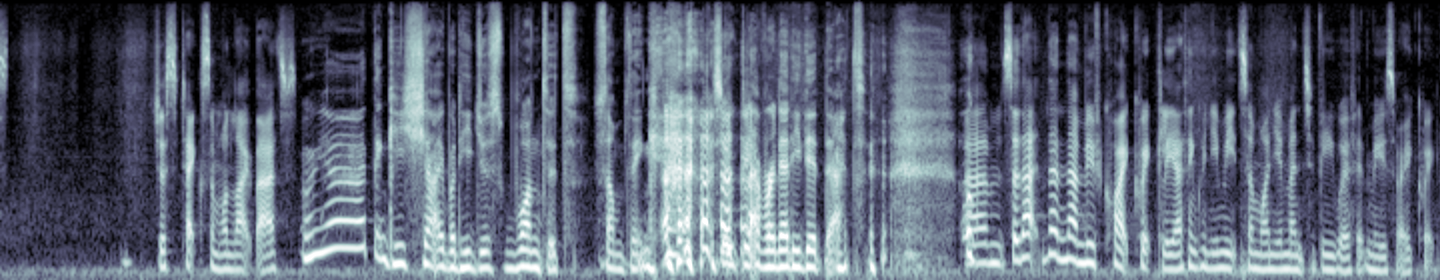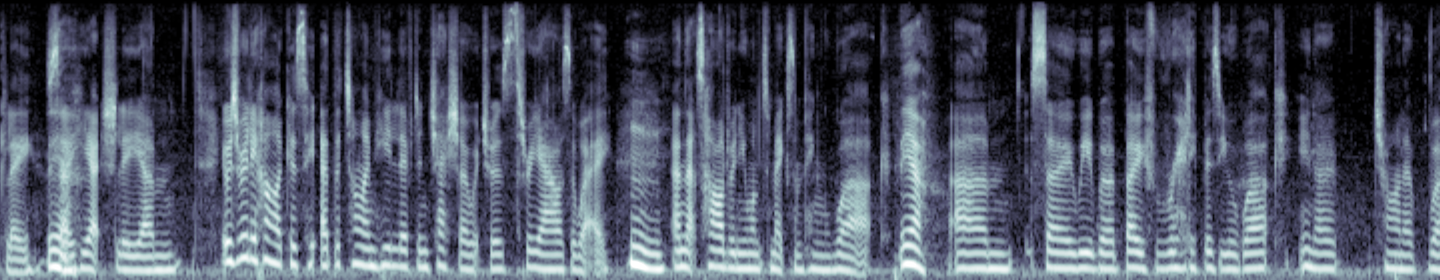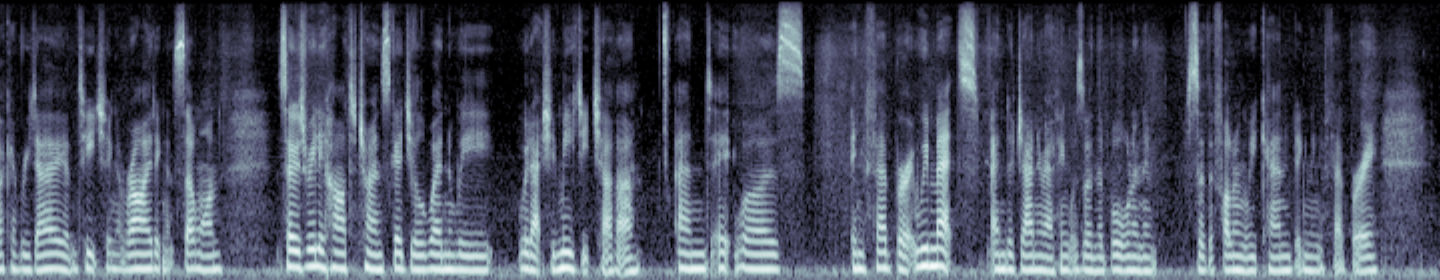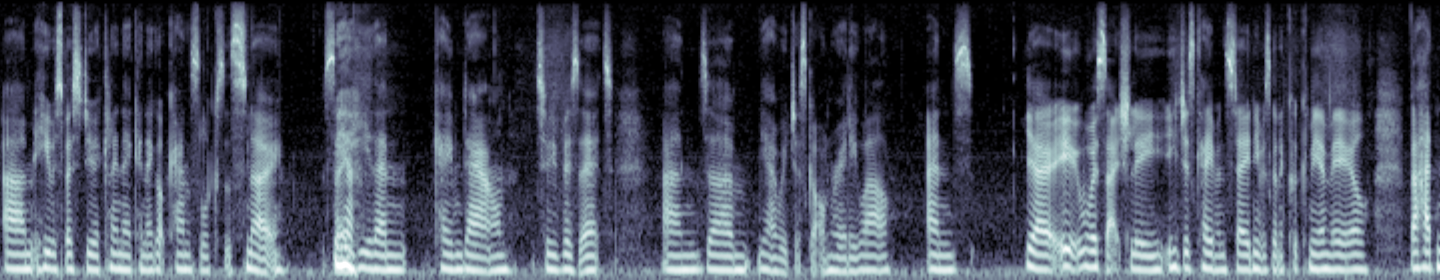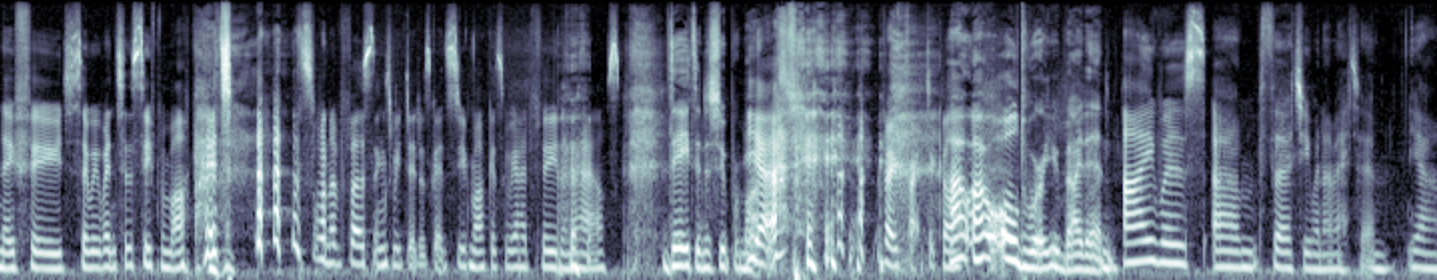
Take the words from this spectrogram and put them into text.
just text someone like that. Oh yeah, I think he's shy, but he just wanted something. so clever that he did that. Um, so that then that moved quite quickly. I think when you meet someone you're meant to be with, it moves very quickly. Yeah. So he actually, um, it was really hard because at the time he lived in Cheshire, which was three hours away, Hmm. and that's hard when you want to make something work. Yeah. Um, so we were both really busy with work, you know, trying to work every day and teaching and riding and so on. So it was really hard to try and schedule when we would actually meet each other. And it was in February. We met end of January, I think was when the ball, and then, so the following weekend, beginning of February, um, he was supposed to do a clinic and it got cancelled because of snow. So Yeah. he then came down to visit, and um, yeah, we just got on really well. And yeah, it was actually he just came and stayed. and He was going to cook me a meal, but I had no food, so we went to the supermarket. That's one of the first things we did was go to supermarkets. so we had food in the house. Date in the supermarket. yeah, very practical. How how old were you by then? I was um, 30 when I met him. Yeah,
